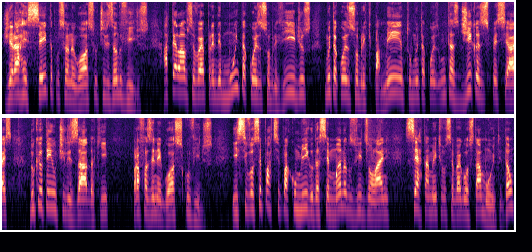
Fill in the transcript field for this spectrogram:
gerar receita para o seu negócio utilizando vídeos. Até lá você vai aprender muita coisa sobre vídeos, muita coisa sobre equipamento, muita coisa, muitas dicas especiais do que eu tenho utilizado aqui para fazer negócios com vídeos. E se você participar comigo da Semana dos Vídeos Online, certamente você vai gostar muito. Então,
